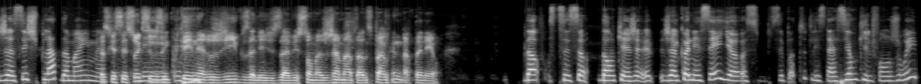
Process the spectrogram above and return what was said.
Je sais, je suis plate de même. Parce que c'est sûr que si vous écoutez Énergie, vous allez, vous avez sûrement jamais entendu parler de Martin Léon. Non, c'est ça. Donc, euh, je, je le connaissais. Il y a, c'est pas toutes les stations qui le font jouer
